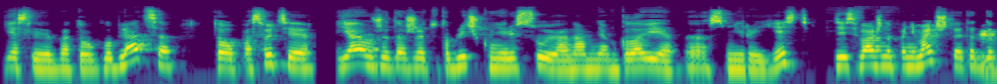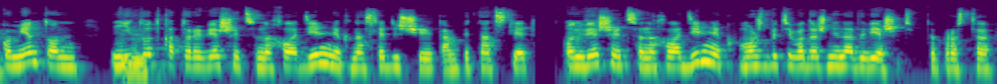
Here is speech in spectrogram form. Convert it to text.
если в это углубляться, то, по сути, я уже даже эту табличку не рисую, она у меня в голове э, с мирой есть. Здесь важно понимать, что этот документ, он не mm-hmm. тот, который вешается на холодильник на следующие там 15 лет. Он вешается на холодильник, может быть, его даже не надо вешать. Ты просто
